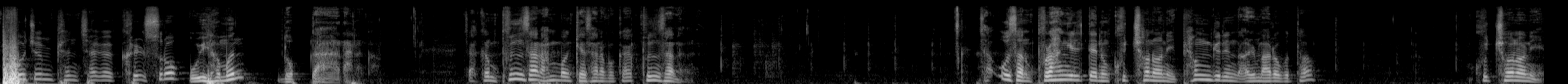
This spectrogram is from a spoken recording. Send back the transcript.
표준 편차가 클수록 위험은 높다라는 거. 자, 그럼 분산 한번 계산해 볼까요? 분산은 자, 우선 불황일 때는 9,000원이 평균인 얼마로부터 9,000원이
